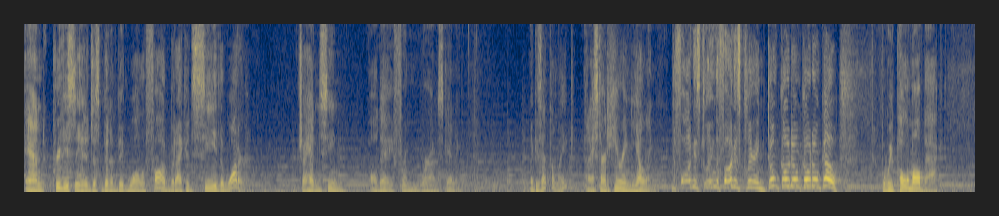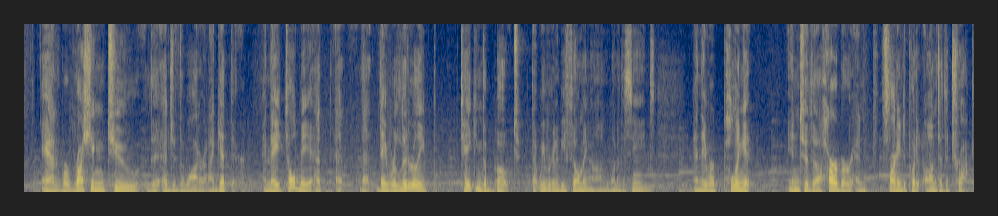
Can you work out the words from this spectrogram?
and previously it had just been a big wall of fog, but I could see the water, which I hadn't seen all day from where I was standing. Like, is that the lake? And I start hearing yelling. The fog is clearing, the fog is clearing. Don't go, don't go, don't go. But we pull them all back and we're rushing to the edge of the water and I get there. And they told me at, at, that they were literally taking the boat that we were gonna be filming on, one of the scenes, and they were pulling it into the harbor and starting to put it onto the truck.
